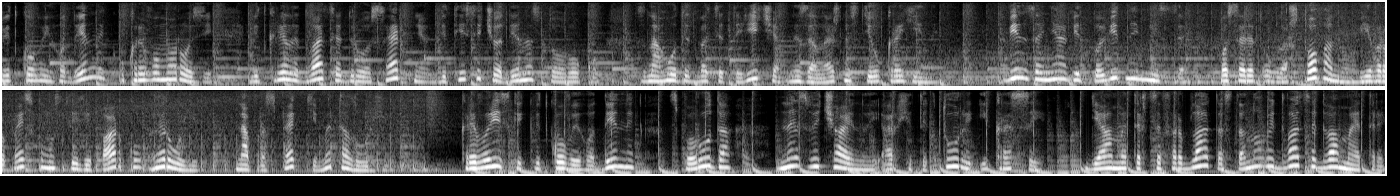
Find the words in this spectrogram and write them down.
Квітковий годинник у Кривому Розі відкрили 22 серпня 2011 року з нагоди 20-річчя Незалежності України. Він зайняв відповідне місце посеред облаштованого в європейському стилі парку героїв на проспекті Металургів. Криворізький квітковий годинник споруда незвичайної архітектури і краси. Діаметр циферблата становить 22 метри,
